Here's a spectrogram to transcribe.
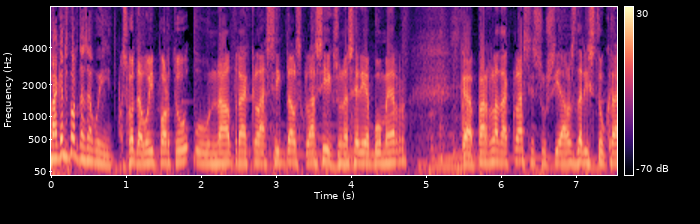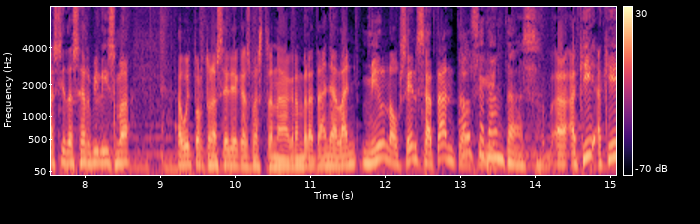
Va, què ens portes avui? Escolta, avui porto un altre clàssic dels clàssics, una sèrie boomer que parla de classes socials, d'aristocràcia, de servilisme. Avui et porto una sèrie que es va estrenar a Gran Bretanya l'any 1970. Els 70s. eh, Aquí, aquí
